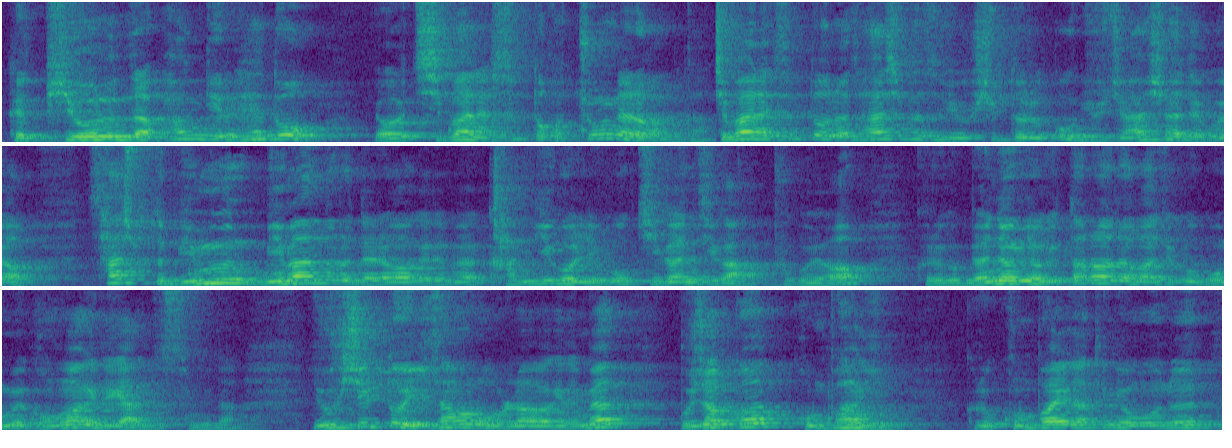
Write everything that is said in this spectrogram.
그 비 오는 날 환기를 해도 요 집안의 습도가 쭉 내려갑니다. 집안의 습도는 40에서 60도를 꼭 유지하셔야 되고요. 40도 미만, 미만으로 내려가게 되면 감기 걸리고 기관지가 아프고요. 그리고 면역력이 떨어져가지고 몸에 건강에 되게 안 좋습니다. 60도 이상으로 올라가게 되면 무조건 곰팡이, 그리고 곰팡이 같은 경우는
